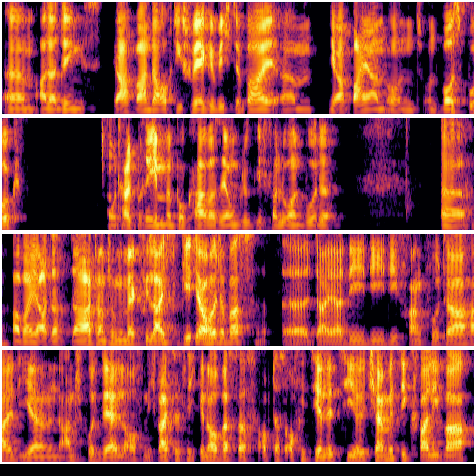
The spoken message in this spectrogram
Ähm, allerdings ja, waren da auch die Schwergewichte bei ähm, ja, Bayern und, und Wolfsburg und halt Bremen im Pokal, was sehr unglücklich verloren wurde. Äh, aber ja, da, da, hat man schon gemerkt, vielleicht geht ja heute was, äh, da ja die, die, die Frankfurter halt ihren Anspruch laufen. Ich weiß jetzt nicht genau, was das, ob das offizielle Ziel Champions League Quali war,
